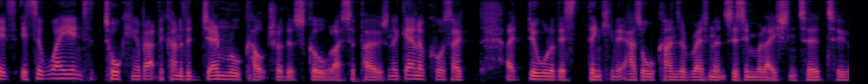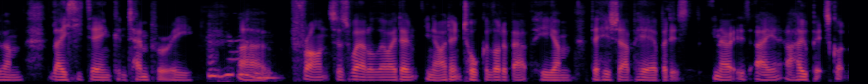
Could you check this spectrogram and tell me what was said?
it's it's a way into talking about the kind of the general culture of the school, I suppose. And again, of course, I I do all of this thinking that it has all kinds of resonances in relation to to um, laïcité in contemporary mm-hmm. uh, France as well. Although I don't you know I don't talk a lot about the um, the hijab here, but it's you know it, I, I hope it's got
